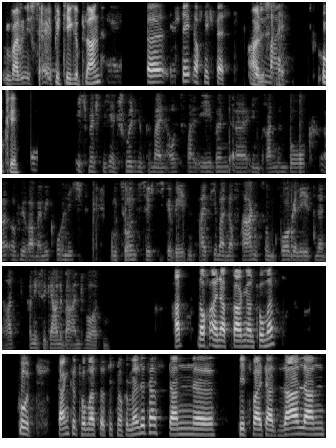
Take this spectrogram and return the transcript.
Wann ist der LPT geplant? Äh, steht noch nicht fest. Alles Im Mai. Okay. Ich möchte mich entschuldigen für meinen Ausfall eben äh, in Brandenburg. Äh, irgendwie war mein Mikro nicht funktionstüchtig gewesen. Falls jemand noch Fragen zum Vorgelesenen hat, kann ich sie gerne beantworten. Hat noch einer Fragen an Thomas? Gut, danke Thomas, dass dich noch gemeldet hast. Dann äh, geht's weiter. Saarland,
